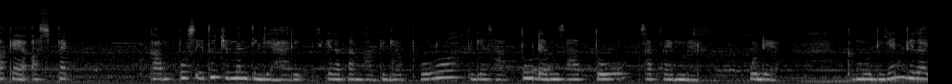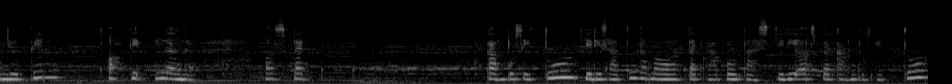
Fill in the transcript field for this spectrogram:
oke okay, ospek kampus itu cuma tiga hari sekitar tanggal 30, 31 dan 1 September. Udah. Kemudian dilanjutin oh ti enggak enggak. Ospek kampus itu jadi satu sama ospek fakultas. Jadi ospek kampus itu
